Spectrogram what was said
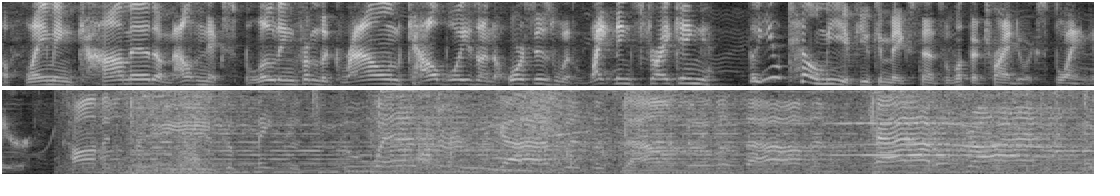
A flaming comet, a mountain exploding from the ground, cowboys on horses with lightning striking. Though you tell me if you can make sense of what they're trying to explain here. Comet breeze the mesa to the western skies with the sound of a thousand cattle drives. A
